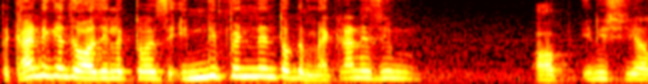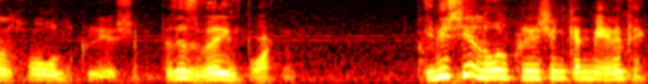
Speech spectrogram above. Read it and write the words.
The kinetic energy of the electron is independent of the mechanism of initial hole creation. This is very important. Initial hole creation can be anything.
